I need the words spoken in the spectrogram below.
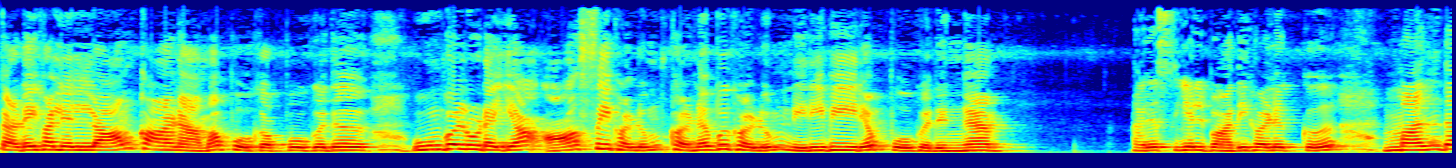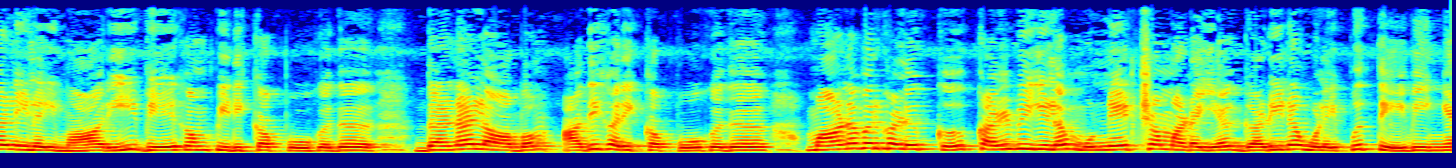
தடைகள் எல்லாம் காணாமல் போக போகுது. உங்களுடைய ஆசைகளும் கனவுகளும் நிறைவேற போகுதுங்க. அரசியல்வாதிகளுக்கு மந்த நிலை மாறி வேகம் பிடிக்க போகுது. தனலாபம் அதிகரிக்க போகுது. மாணவர்களுக்கு கல்வியில முன்னேற்றம் அடைய கடின உழைப்பு தேவைங்க.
